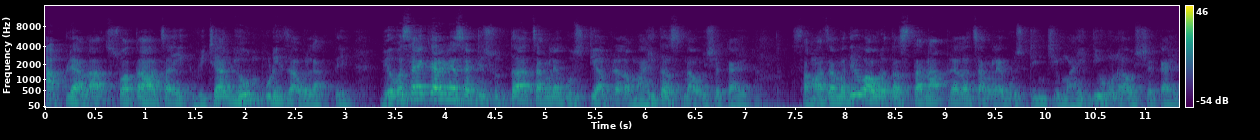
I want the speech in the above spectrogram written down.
आपल्याला स्वतःचा एक विचार घेऊन पुढे जावं लागते. व्यवसाय करण्यासाठी सुद्धा चांगल्या गोष्टी आपल्याला माहीत असणं आवश्यक आहे. समाजामध्ये वावरत असताना आपल्याला चांगल्या गोष्टींची माहिती होणं आवश्यक आहे.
